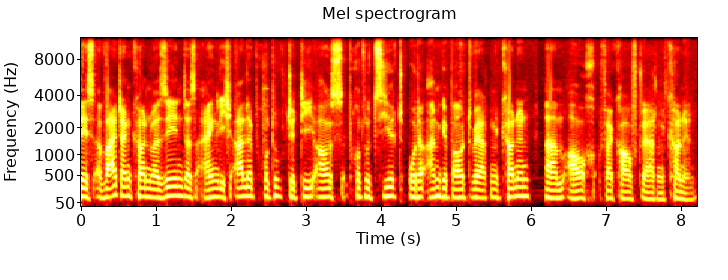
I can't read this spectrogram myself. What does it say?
Des Erweitern können wir sehen, dass eigentlich alle Produkte, die aus produziert oder angebaut werden können, ähm, auch verkauft werden können.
